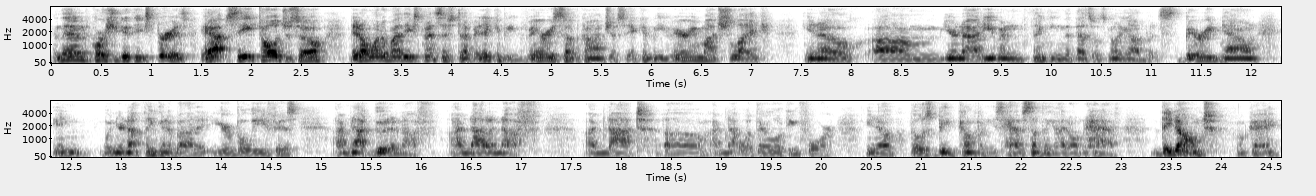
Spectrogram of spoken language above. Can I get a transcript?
And then, of course, you get the experience. Yep, see, told you so. They don't want to buy the expensive stuff. And it can be very subconscious. It can be very much like, you know, um, you're not even thinking that that's what's going on. But it's buried down in, when you're not thinking about it, your belief is, I'm not good enough. I'm not enough. I'm not, uh, I'm not what they're looking for. You know, those big companies have something I don't have. They don't, okay?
